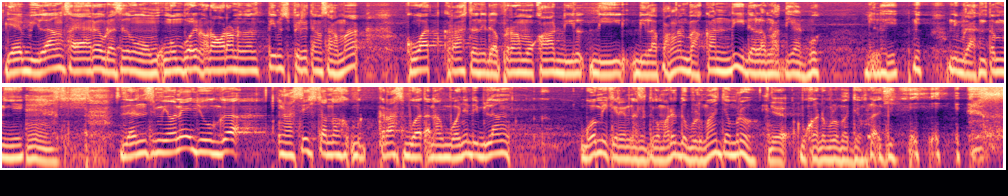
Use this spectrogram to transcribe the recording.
Dia bilang saya akhirnya berhasil ngum- ngumpulin orang-orang dengan tim spirit yang sama, kuat, keras dan tidak pernah mau kalah di, di di lapangan bahkan di dalam latihan. Wah, gila ya. Nih, ini berantem nih. Dan Simeone juga ngasih contoh keras buat anak buahnya dibilang gue mikirin Atletico Madrid 25 jam bro Iya. bukan 24 jam lagi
